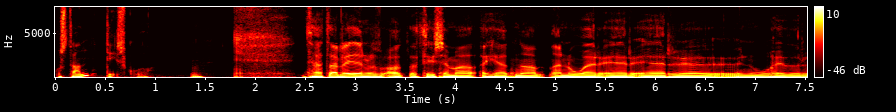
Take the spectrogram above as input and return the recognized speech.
og standi sko. Þetta leiðir nú á því sem að, að hérna, að nú er, er, er uh, nú hefur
